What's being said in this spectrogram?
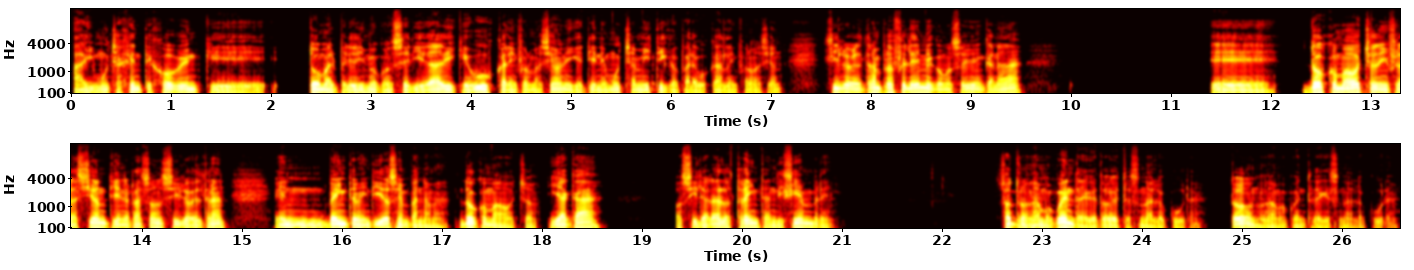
hay mucha gente joven que toma el periodismo con seriedad y que busca la información y que tiene mucha mística para buscar la información. Silvio Beltrán, profe, léeme como soy en Canadá. Eh, 2,8 de inflación, tiene razón Silo Beltrán, en 2022 en Panamá. 2,8. Y acá oscilará los 30 en diciembre. Nosotros nos damos cuenta de que todo esto es una locura. Todos nos damos cuenta de que es una locura.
